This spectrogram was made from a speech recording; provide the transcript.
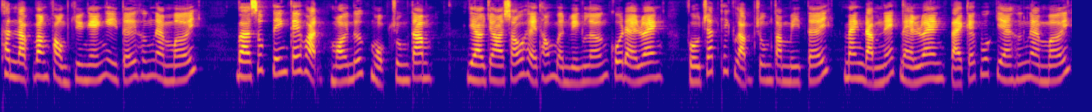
thành lập văn phòng chuyên án y tế hướng Nam mới và xúc tiến kế hoạch mỗi nước một trung tâm, giao cho 6 hệ thống bệnh viện lớn của Đài Loan phụ trách thiết lập trung tâm y tế mang đậm nét Đài Loan tại các quốc gia hướng Nam mới,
